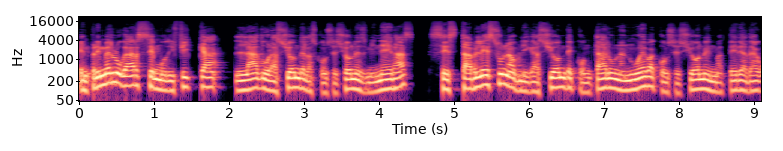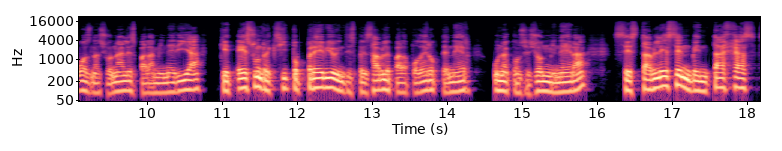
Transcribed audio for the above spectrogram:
En primer lugar, se modifica la duración de las concesiones mineras, se establece una obligación de contar una nueva concesión en materia de aguas nacionales para minería, que es un requisito previo e indispensable para poder obtener una concesión minera. Se establecen ventajas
